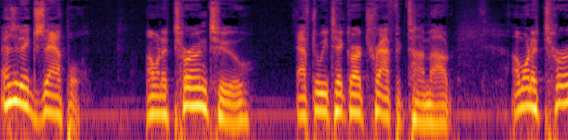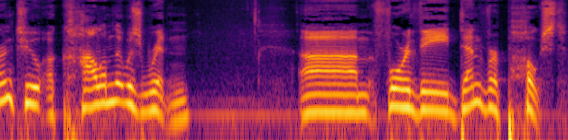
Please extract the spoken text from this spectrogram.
As an example, I want to turn to, after we take our traffic time out, I want to turn to a column that was written um, for the Denver Post.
